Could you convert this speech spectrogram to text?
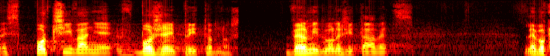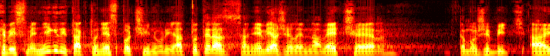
pre spočívanie v Božej prítomnosti. Veľmi dôležitá vec. Lebo keby sme nikdy takto nespočinuli, a to teraz sa neviaže len na večer, to môže byť aj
